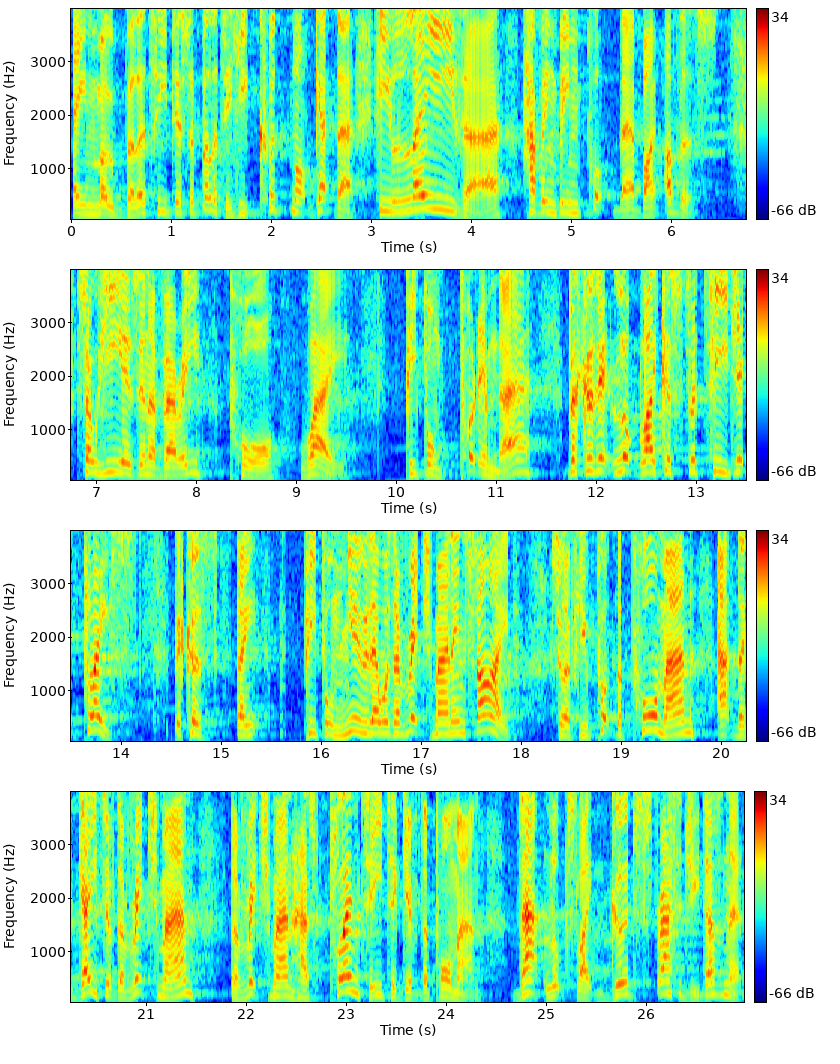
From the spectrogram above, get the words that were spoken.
a mobility disability. He could not get there. He lay there having been put there by others. So he is in a very poor way. People put him there because it looked like a strategic place, because they, people knew there was a rich man inside. So if you put the poor man at the gate of the rich man, the rich man has plenty to give the poor man. That looks like good strategy, doesn't it?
